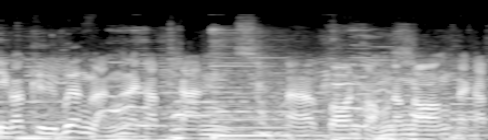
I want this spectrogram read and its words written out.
นี่ก็คือเบื้องหลังนะครับการฟออนของน้องๆนะครับ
